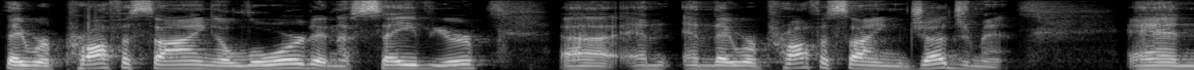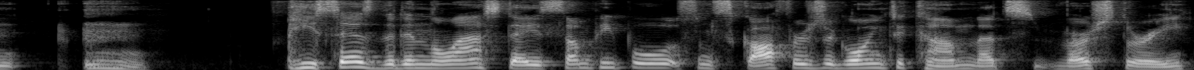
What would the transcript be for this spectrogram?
they were prophesying a Lord and a Savior, uh, and, and they were prophesying judgment. And he says that in the last days, some people, some scoffers are going to come, that's verse 3,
